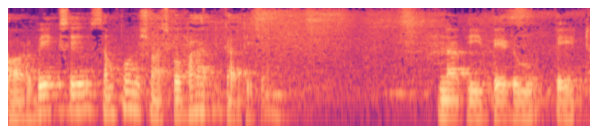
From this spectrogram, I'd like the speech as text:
और वेग से संपूर्ण श्वास को बाहर निकाल दीजिए। नाभि, पेड़ू, पेट,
